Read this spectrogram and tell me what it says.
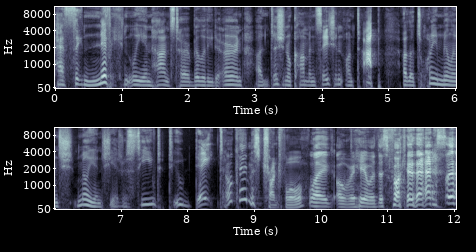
has significantly enhanced her ability to earn additional compensation on top of the 20 million, sh- million she has received to date. okay, Miss Trunchbull, like over here with this fucking accent.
